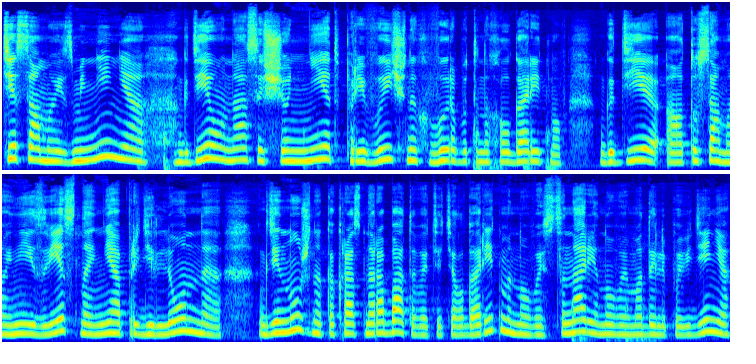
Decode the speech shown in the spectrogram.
те самые изменения, где у нас еще нет привычных выработанных алгоритмов, где а, то самое неизвестное, неопределенное, где нужно как раз нарабатывать эти алгоритмы, новые сценарии, новые модели поведения,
